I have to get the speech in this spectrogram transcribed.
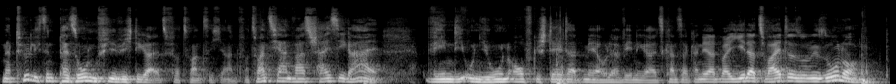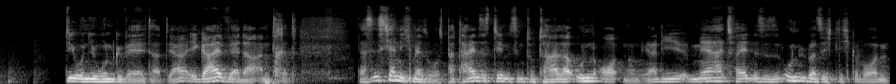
natürlich sind Personen viel wichtiger als vor 20 Jahren. Vor 20 Jahren war es scheißegal, wen die Union aufgestellt hat, mehr oder weniger als Kanzlerkandidat, weil jeder Zweite sowieso noch die Union gewählt hat, ja, egal wer da antritt. Das ist ja nicht mehr so. Das Parteiensystem ist in totaler Unordnung. Ja? Die Mehrheitsverhältnisse sind unübersichtlich geworden.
